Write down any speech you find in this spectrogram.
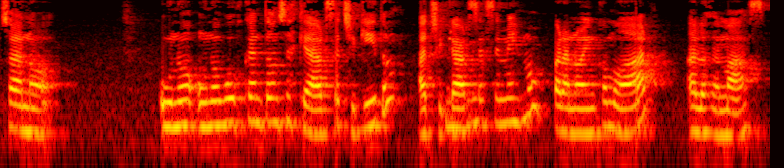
o sea, no, uno, uno busca entonces quedarse chiquito, achicarse a sí mismo para no incomodar a los demás,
